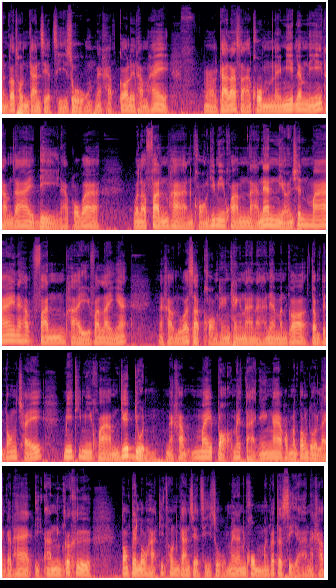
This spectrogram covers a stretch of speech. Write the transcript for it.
มันก็ทนการเสียดสีสูงนะครับ ก็เลยทำให้การรักษาคมในมีดเล่มนี้ทำได้ดีนะครับ เพราะว่าเวลาฟันผ่านของที่มีความหนาแน่นเหนียวเช่นไม้นะครับ ฟันไผ่ฟันอะไรเงี้ยนะครับหรือว่าสับของแข็งๆหนาๆเนี่ยมันก็จำเป็นต้องใช้มีดที่มีความยืดหยุ่นนะครับไม่เปราะไม่แตกง่ายๆเพราะมันต้องโดนแรงกระแทกอีกอันหนึงก็คือ ต้องเป็นโลหะที่ทนการเสียดสีสูง ไม่นั้นคมมันก็จะเสียนะครับ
